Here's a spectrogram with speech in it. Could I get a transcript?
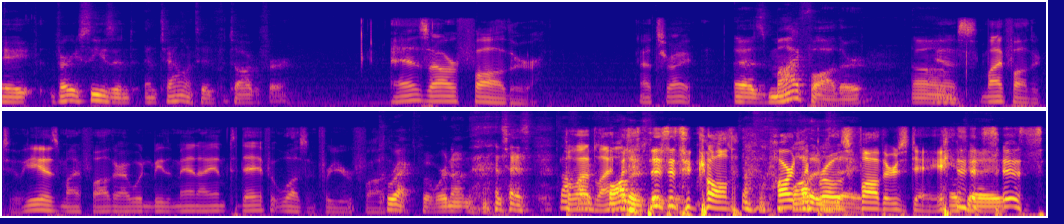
a very seasoned and talented photographer. As our father. That's right. As my father, um, yes, my father too. He is my father. I wouldn't be the man I am today if it wasn't for your father. correct, but we're not. that's not Bloodline. Father's this Day. isn't called Hardly Father's Bros Day. Father's Day. Okay. is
